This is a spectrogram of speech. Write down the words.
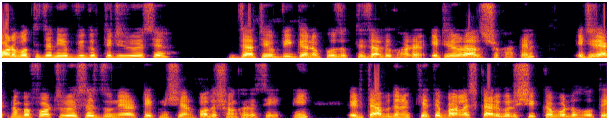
পরবর্তী যে নিয়োগ বিজ্ঞপ্তিটি রয়েছে, জাতীয় বিজ্ঞান ও প্রযুক্তি জাদুঘরের, এটিরও রাজস্ব খাতের। এটির এক নম্বর পদটি রয়েছে জুনিয়র টেকনিশিয়ান পদের সংখ্যা রয়েছে একটি। এটিতে আবেদনের ক্ষেত্রে বাংলাদেশ কারিগরি শিক্ষা বোর্ড হতে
